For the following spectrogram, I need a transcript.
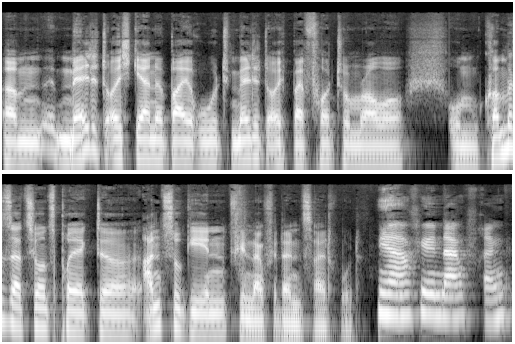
Ähm, meldet euch gerne bei Ruth, meldet euch bei For Tomorrow, um Kompensationsprojekte anzugehen. Vielen Dank für deine Zeit, Ruth. Ja, vielen Dank, Frank.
